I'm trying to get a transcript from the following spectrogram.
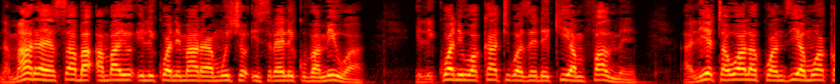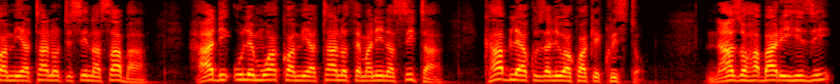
na mara ya saba ambayo ilikuwa ni mara ya mwisho israeli kuvamiwa ilikuwa ni wakati wa zedekia mfalme aliyetawala kuanzia mwaka wa 597 hadi ule mwaka wa 586 kabla ya kuzaliwa kwake kristo. Nazo habari hizi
